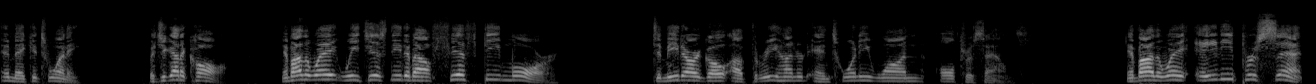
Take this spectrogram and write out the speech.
and make it 20. But you got to call. And by the way, we just need about 50 more to meet our goal of 321 ultrasounds. And by the way, 80%,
